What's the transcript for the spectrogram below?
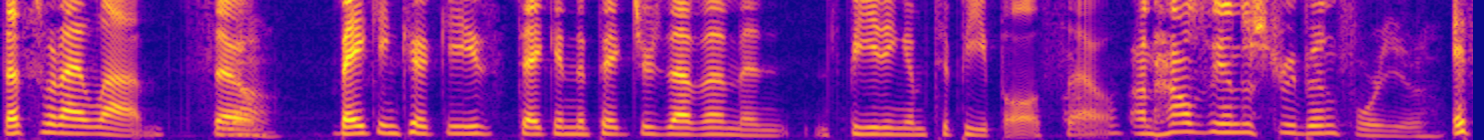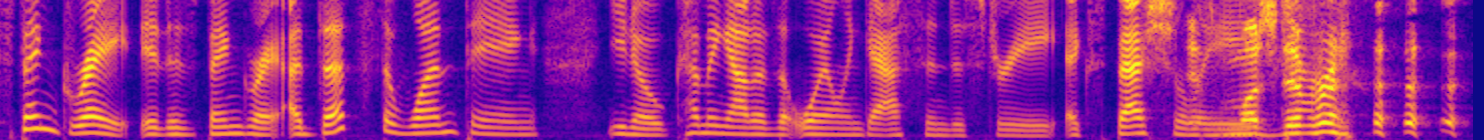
that's what I love. So, Yeah. baking cookies, taking the pictures of them and feeding them to people. So, and how's the industry been for you? it's been great. It has been great. Uh, that's the one thing, you know, coming out of the oil and gas industry, especially It's much different.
